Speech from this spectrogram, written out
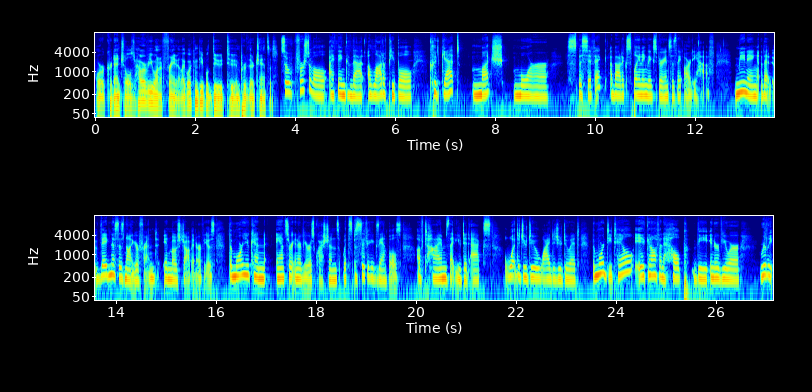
or credentials, however you want to frame it. Like, what can people do to improve their chances? So, first of all, I think that a lot of people could get much more specific about explaining the experiences they already have, meaning that vagueness is not your friend in most job interviews. The more you can answer interviewers' questions with specific examples of times that you did X, what did you do, why did you do it, the more detail, it can often help the interviewer really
